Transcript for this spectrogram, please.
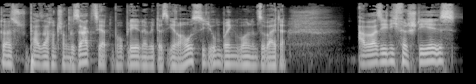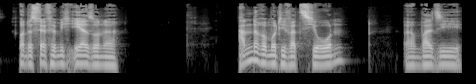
Du hast ein paar Sachen schon gesagt. Sie hat ein Problem damit, dass ihre Hosts sich umbringen wollen und so weiter. Aber was ich nicht verstehe ist, und das wäre für mich eher so eine andere Motivation, äh, weil sie,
